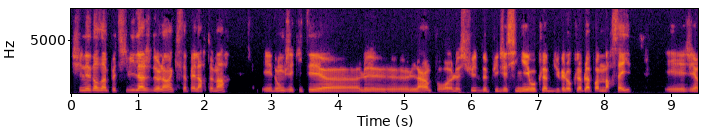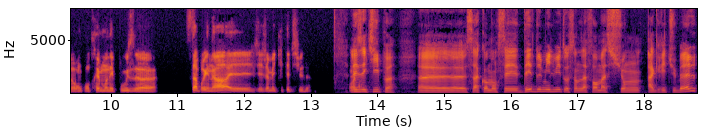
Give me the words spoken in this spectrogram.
je suis né dans un petit village de l'Ain qui s'appelle Artemar. Et donc, j'ai quitté euh, le l'Ain pour le sud depuis que j'ai signé au club du Vélo Club La Pomme Marseille. Et j'ai rencontré mon épouse euh, Sabrina et j'ai jamais quitté le sud. Voilà. Les équipes, euh, ça a commencé dès 2008 au sein de la formation Agritubel.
